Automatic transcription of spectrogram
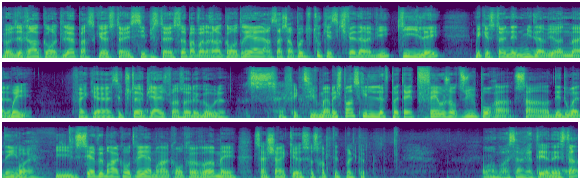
ils vont lui dire rencontre-le parce que c'est un ci puis c'est un ça, puis elle va le rencontrer elle, en sachant pas du tout qu'est-ce qu'il fait dans la vie, qui il est, mais que c'est un ennemi de l'environnement. Oui, Fait que euh, c'est tout un piège François Legault là. effectivement. Mais je pense qu'il l'a peut-être fait aujourd'hui pour en- s'en dédouaner. Ouais. Il- si elle veut me rencontrer, elle me rencontrera, mais sachant que ce sera peut-être pas le cas. On va s'arrêter un instant.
